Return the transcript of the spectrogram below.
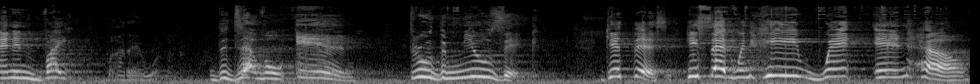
and invite by that one. the devil in through the music. Get this. He said when he went in hell,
